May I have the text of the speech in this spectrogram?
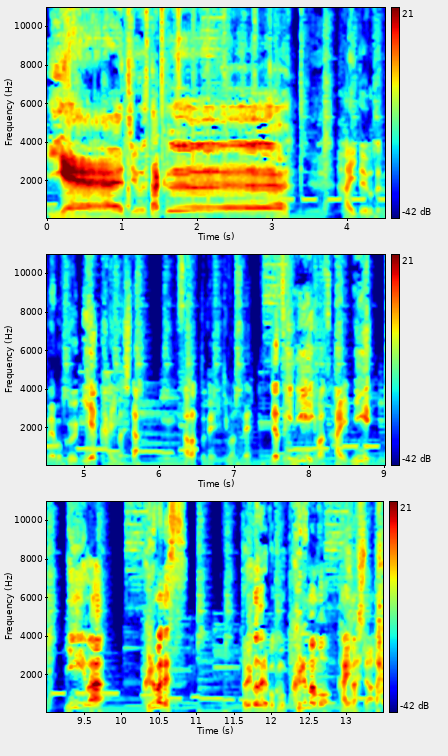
イエー住宅はい、ということでね、僕、家買いました。うん、さらっとね、行きますね。じゃあ次2位行きます。はい、2位。2位は、車です。ということで僕も車も買いました。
